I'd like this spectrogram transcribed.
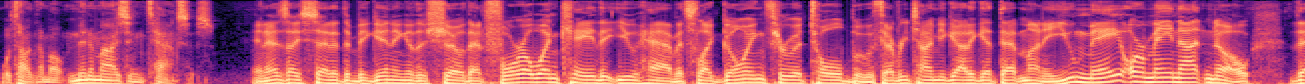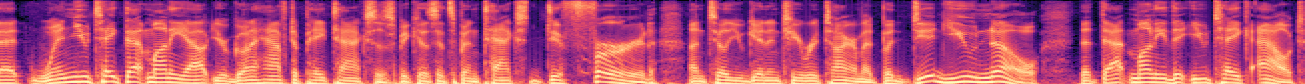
we're talking about minimizing taxes. And as I said at the beginning of the show, that 401k that you have, it's like going through a toll booth every time you got to get that money. You may or may not know that when you take that money out, you're going to have to pay taxes because it's been tax deferred until you get into your retirement. But did you know that that money that you take out,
